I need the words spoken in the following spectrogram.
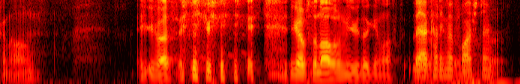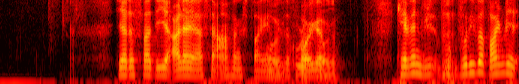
keine Ahnung. Ich, ich weiß, ich, ich habe es danach auch nie wieder gemacht. Ja, kann ich mir warum. vorstellen. Ja, Ja, das war die allererste Anfangsfrage in war eine dieser Folge. Frage. Kevin, wie- Hm. worüber wollen wir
